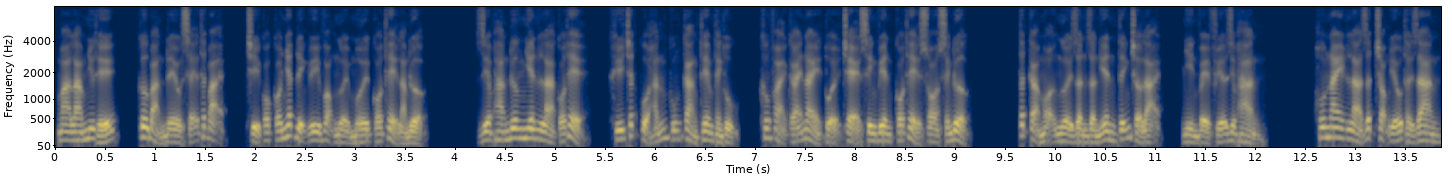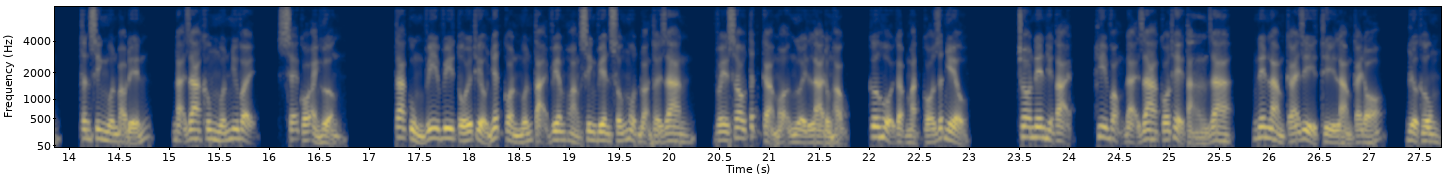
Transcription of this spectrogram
Mà làm như thế, cơ bản đều sẽ thất bại, chỉ có có nhất định hy vọng người mới có thể làm được. Diệp hàn đương nhiên là có thể, khí chất của hắn cũng càng thêm thành thục, không phải cái này tuổi trẻ sinh viên có thể so sánh được. Tất cả mọi người dần dần yên tĩnh trở lại, nhìn về phía diệp hàn. Hôm nay là rất trọng yếu thời gian tân sinh muốn báo đến, đại gia không muốn như vậy, sẽ có ảnh hưởng. Ta cùng vi vi tối thiểu nhất còn muốn tại viêm hoàng sinh viên sống một đoạn thời gian, về sau tất cả mọi người là đồng học, cơ hội gặp mặt có rất nhiều. Cho nên hiện tại, hy vọng đại gia có thể tản ra, nên làm cái gì thì làm cái đó, được không?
